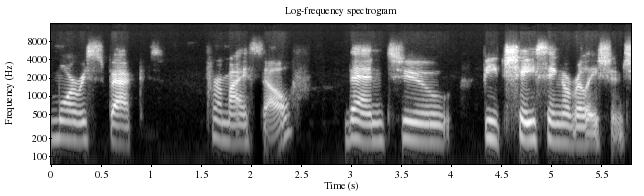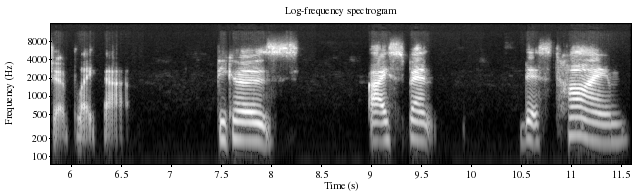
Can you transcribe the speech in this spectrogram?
more respect for myself than to be chasing a relationship like that because I spent this time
